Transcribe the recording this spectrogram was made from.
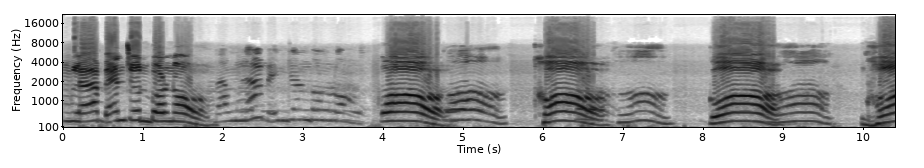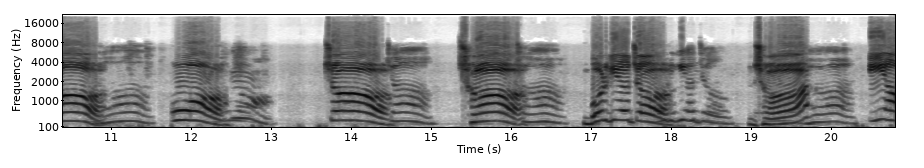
বাংলা ব্যঞ্জন বর্ণ। বাংলা ব্যঞ্জন বর্ণ। ক। খ। গ। ঘ। ও চ। ছ। বর্গীয় জ। ঝ। ইয়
